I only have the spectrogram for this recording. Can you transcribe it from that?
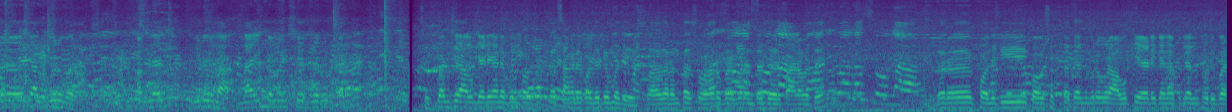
तर त्याचबरोबर आपल्या व्हिडिओला लाईक कमेंट शेअर जरूर करा. सुकांची आवक या ठिकाणी आपण पाहू शकता चांगल्या क्वालिटीमध्ये. साधारणतः सोळा रुपयापर्यंत दर पाहायला होते तर क्वालिटी पाहू शकता त्याचबरोबर आवक या ठिकाणी आपल्याला थोडीफार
